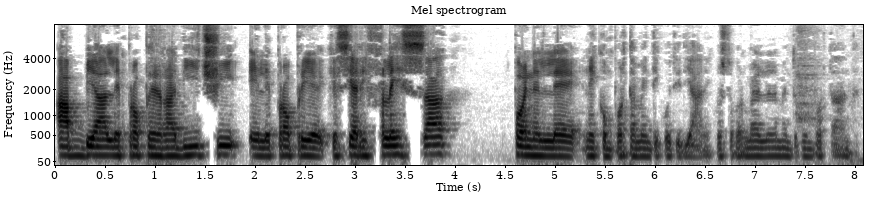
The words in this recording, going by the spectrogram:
abbia le proprie radici e le proprie, che sia riflessa poi nelle, nei comportamenti quotidiani. Questo per me è l'elemento più importante.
